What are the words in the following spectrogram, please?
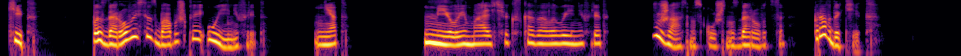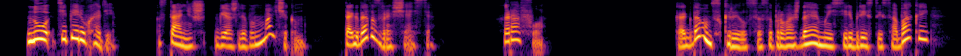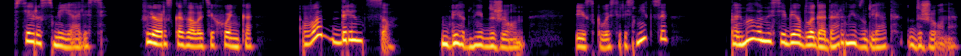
«Кит, поздоровайся с бабушкой Уинифрид». «Нет». «Милый мальчик», — сказала Уинифрид. «Ужасно скучно здороваться. Правда, Кит?» «Ну, теперь уходи. Станешь вежливым мальчиком, тогда возвращайся». «Хорошо». Когда он скрылся, сопровождаемый серебристой собакой, все рассмеялись. Флёр сказала тихонько, «Вот дренцо, бедный Джон», и сквозь ресницы поймала на себе благодарный взгляд Джона.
